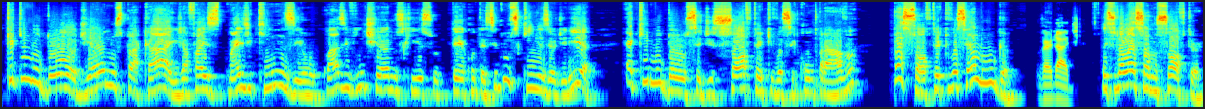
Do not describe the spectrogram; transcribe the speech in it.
O que, que mudou de anos para cá, e já faz mais de 15 ou quase 20 anos que isso tem acontecido, uns 15 eu diria, é que mudou-se de software que você comprava para software que você aluga. Verdade. Isso não é só no software,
